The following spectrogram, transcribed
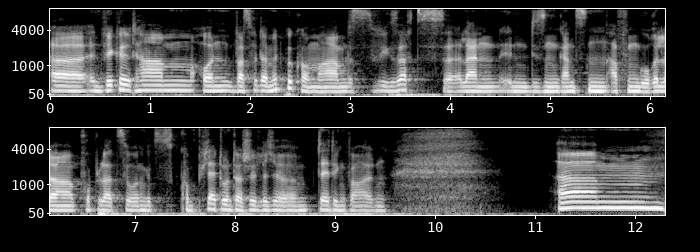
äh, entwickelt haben und was wir da mitbekommen haben. Das, wie gesagt, das, allein in diesen ganzen Affen-Gorilla-Populationen gibt es komplett unterschiedliche Datingverhalten. Ähm,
